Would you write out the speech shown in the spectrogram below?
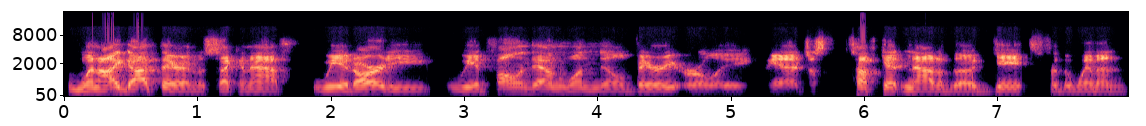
when I got there in the second half, we had already we had fallen down one 0 very early. Yeah, just tough getting out of the gates for the women.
